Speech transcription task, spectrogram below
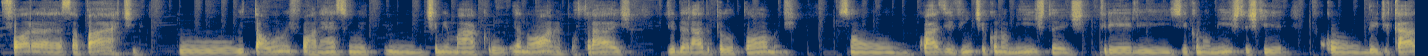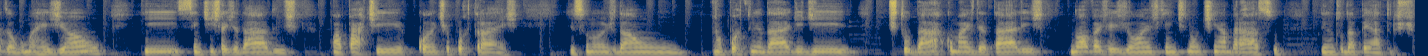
Fora essa parte, o Itaú nos fornece um, um, time macro enorme por trás, liderado pelo Thomas. São quase 20 economistas, entre eles economistas que ficam dedicados a alguma região e cientistas de dados com a parte quântica por trás. Isso nos dá um, uma oportunidade de estudar com mais detalhes novas regiões que a gente não tinha braço dentro da Petros.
